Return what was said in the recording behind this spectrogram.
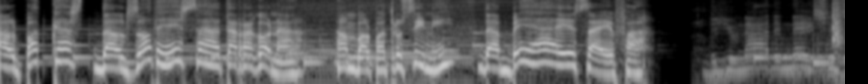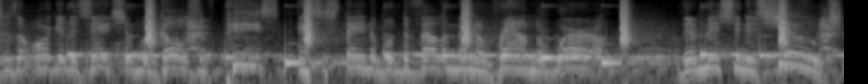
el podcast dels ODS a Tarragona, amb el patrocini de BASF. The United Nations is an organization with goals of peace and sustainable development around the world. Their mission is huge,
